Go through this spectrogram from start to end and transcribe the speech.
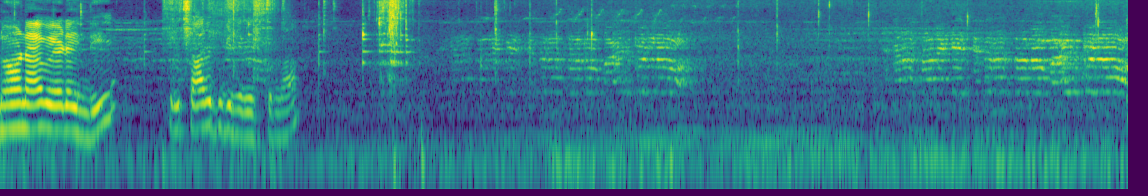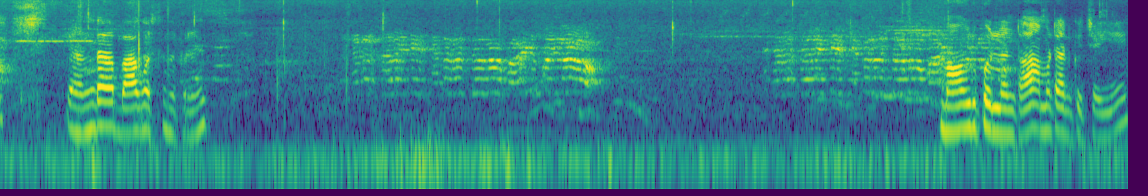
నూనె వేడైంది. ఇప్పుడు తాలింపు గింజ వేసుకుందాం. ఎండ బాగా వస్తుంది ఫ్రెండ్స్. మామిడి పళ్ళు అంట అమ్మటానికి వచ్చాయి.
